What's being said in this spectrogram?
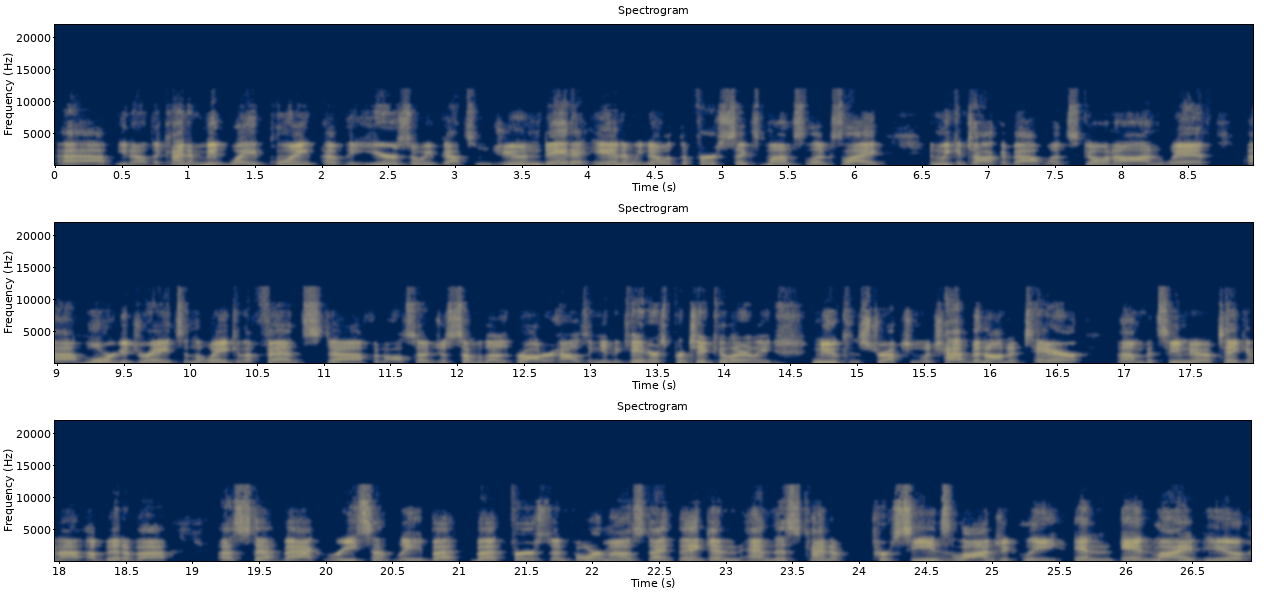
Uh, you know, the kind of midway point of the year. So we've got some June data in, and we know what the first six months looks like. And we can talk about what's going on with uh, mortgage rates in the wake of the Fed stuff, and also just some of those broader housing indicators, particularly new construction, which had been on a tear, um, but seem to have taken a, a bit of a a step back recently. But but first and foremost, I think, and and this kind of proceeds logically in in my view.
